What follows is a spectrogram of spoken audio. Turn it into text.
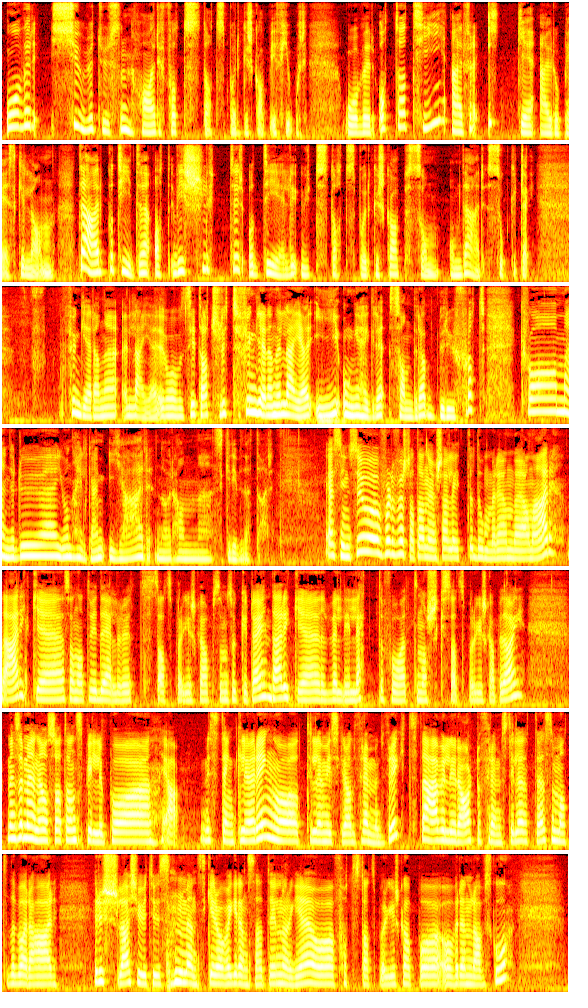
Over 20 000 har fått statsborgerskap i fjor. Over åtte av ti er fra ikke-europeiske land. Det er på tide at vi slutter å dele ut statsborgerskap som om det er sukkertøy. Fungerende leier, sitat slutt, fungerende leier i Unge Høyre, Sandra Bruflot. Hva mener du Jon Helgheim gjør når han skriver dette her? Jeg syns jo for det første at han gjør seg litt dummere enn det han er. Det er ikke sånn at vi deler ut statsborgerskap som sukkertøy. Det er ikke veldig lett å få et norsk statsborgerskap i dag. Men så mener jeg også at han spiller på ja, mistenkeliggjøring og til en viss grad fremmedfrykt. Det er veldig rart å fremstille dette som at det bare har rusla 20 000 mennesker over grensa til Norge og fått statsborgerskap over en lav sko.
